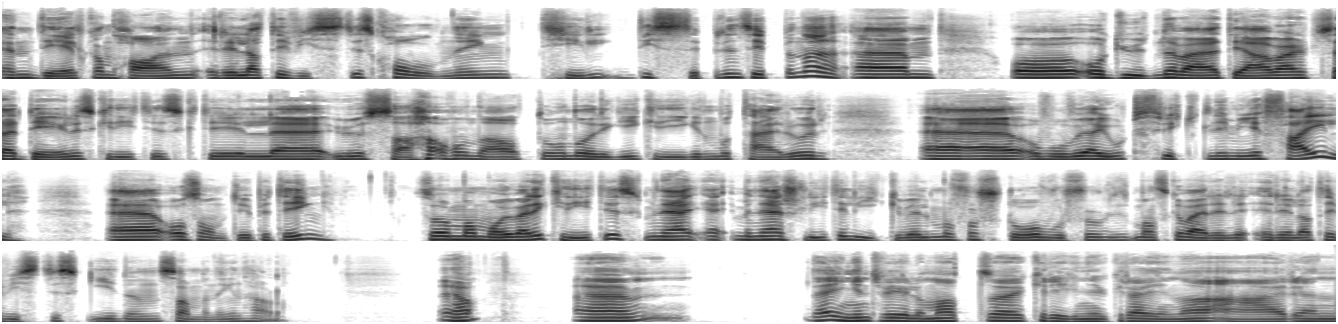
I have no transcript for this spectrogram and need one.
en del kan ha en relativistisk holdning til disse prinsippene. Um, og, og, gudene vet jeg har vært særdeles kritisk til uh, USA og Nato og Norge i krigen mot terror, uh, og hvor vi har gjort fryktelig mye feil, uh, og sånne type ting. Så man må jo være kritisk, men jeg, men jeg, sliter likevel med å forstå hvorfor man skal være relativistisk i den sammenhengen her, da. Ja. Uh... det er ingen tvil om at krigen i Ukraina er en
